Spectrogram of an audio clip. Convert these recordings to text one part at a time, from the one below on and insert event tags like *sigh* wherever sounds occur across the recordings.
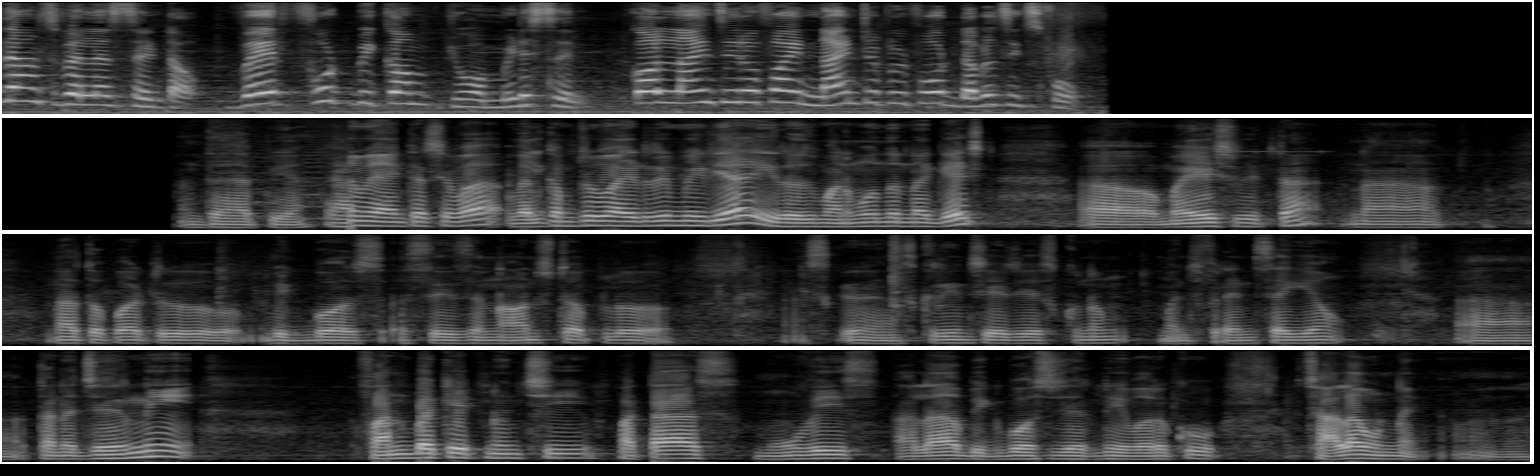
Vedant wellness center where food become your medicine call nine zero five nine triple four double six four అంత హ్యాపీయా మేము anchor Shiva. Welcome to iDream media ఈరోజు మన ముందున్న guest Mahesh Vitta. నా నాతో పాటు బిగ్ బాస్ సీజన్ నాన్ స్టాప్లో స్క్రీన్ షేర్ చేసుకున్నాం. మంచి ఫ్రెండ్స్ అయ్యాం. తన జర్నీ ఫన్ బకెట్ నుంచి పటాస్ మూవీస్ అలా బిగ్ బాస్ జర్నీ వరకు చాలా ఉన్నాయి.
